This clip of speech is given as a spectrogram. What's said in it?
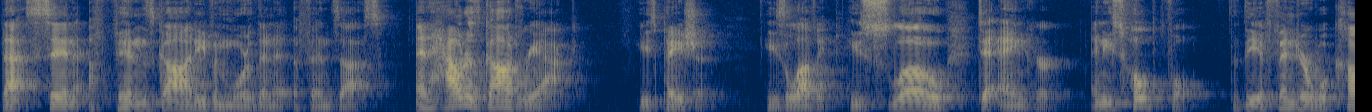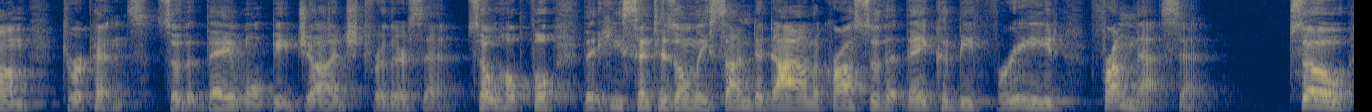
that sin offends God even more than it offends us. And how does God react? He's patient, He's loving, He's slow to anger, and He's hopeful that the offender will come to repentance so that they won't be judged for their sin. So hopeful that he sent his only son to die on the cross so that they could be freed from that sin. So,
